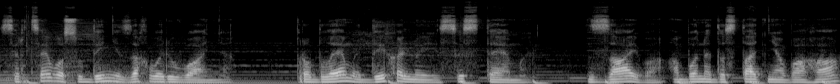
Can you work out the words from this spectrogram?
серцево-судинні захворювання, проблеми дихальної системи, зайва або недостатня вага,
